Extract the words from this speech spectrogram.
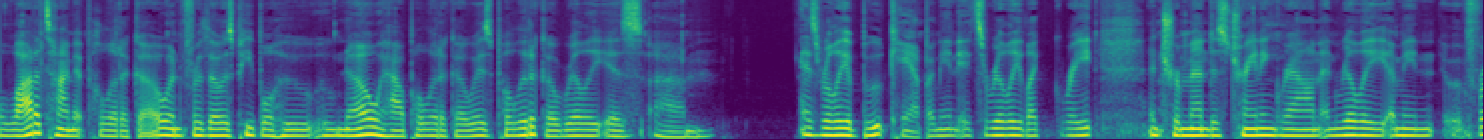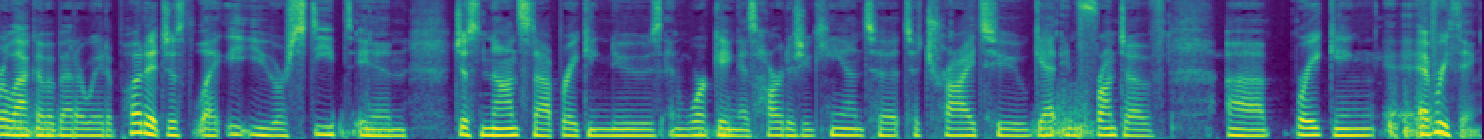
a lot of time at Politico. And for those people who who know how Politico is, Politico really is um, is really a boot camp. I mean, it's really like great and tremendous training ground. And really, I mean, for lack of a better way to put it, just like you are steeped in just nonstop breaking news and working as hard as you can to, to try to get in front of uh, breaking everything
